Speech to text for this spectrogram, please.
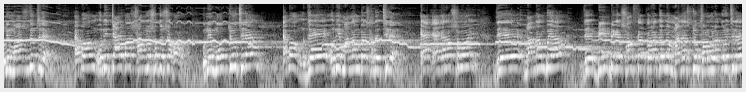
উনি মহাসচিব ছিলেন এবং উনি চারবার সংসদ সদস্য হন। উনি মন্ত্রীও ছিলেন এবং যে উনি মান্নান সাথে ছিলেন। এক এগারোর সময় যে মান্নান যে বিএনপিকে সংস্কার করার জন্য মাইনাস টু ফর্মুলা করেছিলেন,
